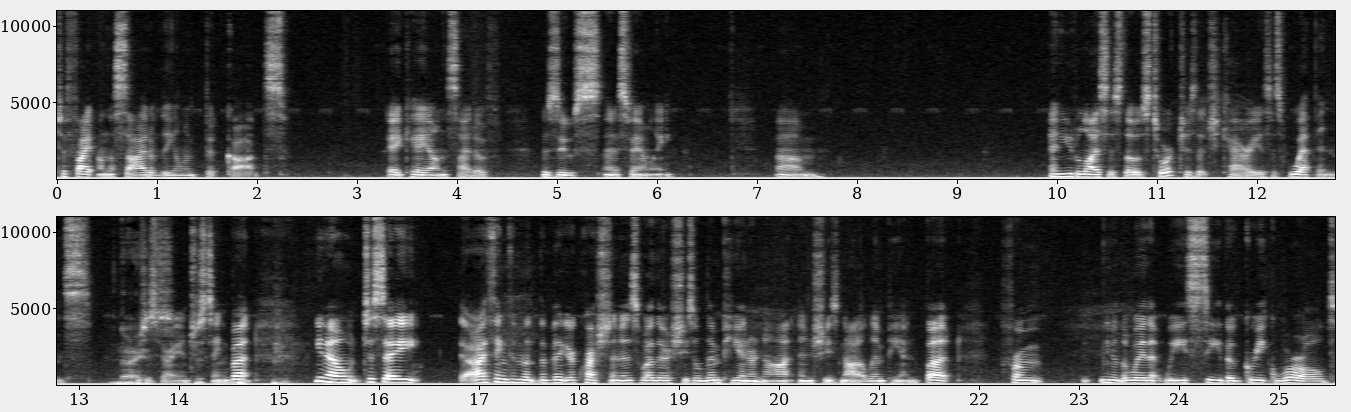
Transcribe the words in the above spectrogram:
to fight on the side of the Olympic gods, aka on the side of Zeus and his family, um, and utilizes those torches that she carries as weapons Nice. which is very interesting. But you know, to say I think the, the bigger question is whether she's Olympian or not, and she's not Olympian. But from you know the way that we see the Greek world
